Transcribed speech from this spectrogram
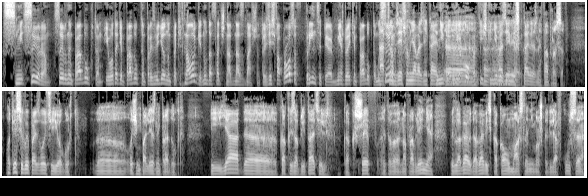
сыром, сырным продуктом и вот этим продуктом, произведенным по технологии, ну, достаточно однозначно. То есть здесь вопросов, в принципе, между этим продуктом и а сыром... здесь у меня возникает никакого э, практически не возникает. Один из каверзных вопросов. Вот если вы производите йогурт, э, очень полезный продукт, и я, э, как изобретатель, как шеф этого направления, предлагаю добавить какао-масло немножко для вкуса.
